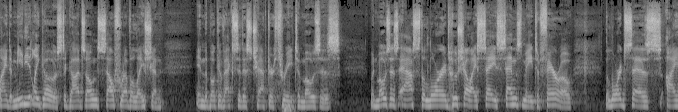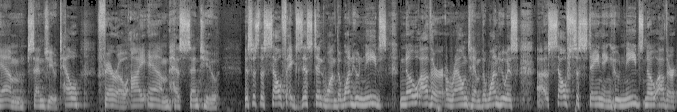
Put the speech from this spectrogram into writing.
mind immediately goes to God's own self revelation in the book of Exodus, chapter 3, to Moses. When Moses asked the Lord, Who shall I say sends me to Pharaoh? The Lord says, I am send you. Tell Pharaoh, I am has sent you. This is the self existent one, the one who needs no other around him, the one who is uh, self sustaining, who needs no other.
